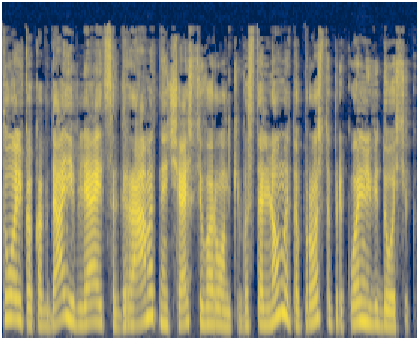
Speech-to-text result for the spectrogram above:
только когда является грамотной частью воронки. В остальном это просто прикольный видосик.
